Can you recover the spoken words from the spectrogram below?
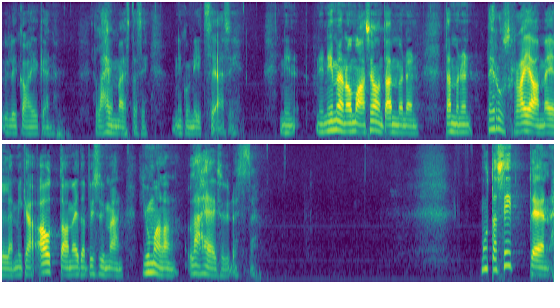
yli kaiken, lähimmäistäsi niin kuin itseäsi. Niin, niin nimenomaan se on tämmöinen, perusraja meille, mikä auttaa meitä pysymään Jumalan läheisyydessä. Mutta sitten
